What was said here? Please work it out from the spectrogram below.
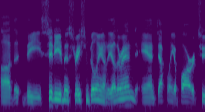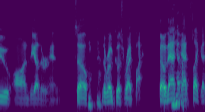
uh, the the city administration building on the other end, and definitely a bar or two on the other end. So the road goes right by. So that Yeah. that's like a,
